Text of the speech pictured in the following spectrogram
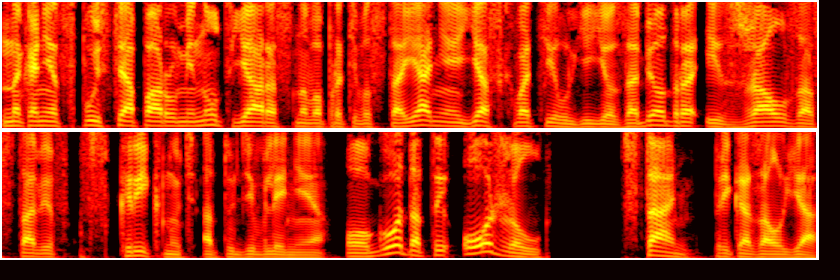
Наконец, спустя пару минут яростного противостояния, я схватил ее за бедра и сжал, заставив вскрикнуть от удивления. «Ого, да ты ожил!» «Встань!» — приказал я.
